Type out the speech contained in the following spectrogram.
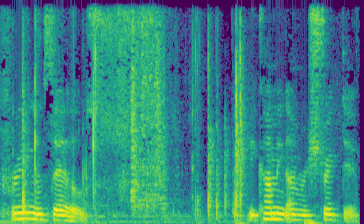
Freeing themselves. Becoming unrestricted.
